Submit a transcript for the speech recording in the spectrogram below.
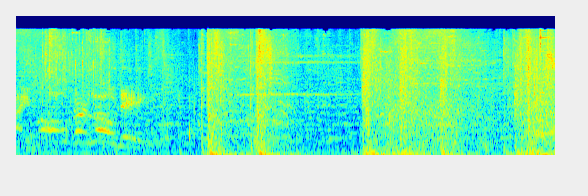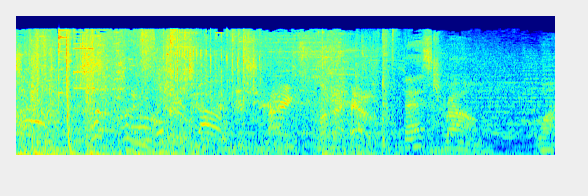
I'm overloading. Thanks for the help. First round, one.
